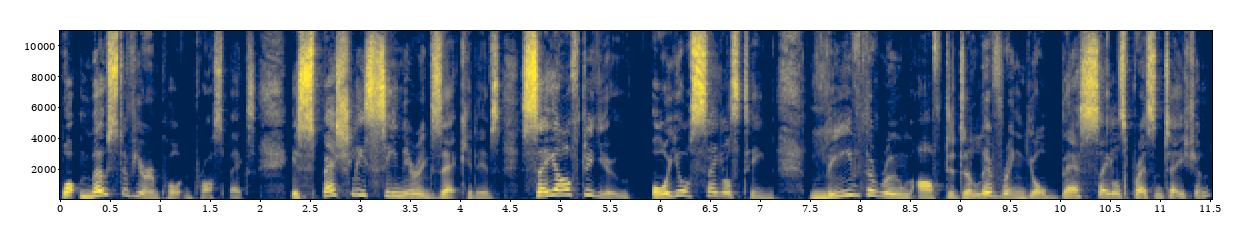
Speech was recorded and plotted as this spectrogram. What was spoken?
what most of your important prospects, especially senior executives, say after you or your sales team leave the room after delivering your best sales presentation?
